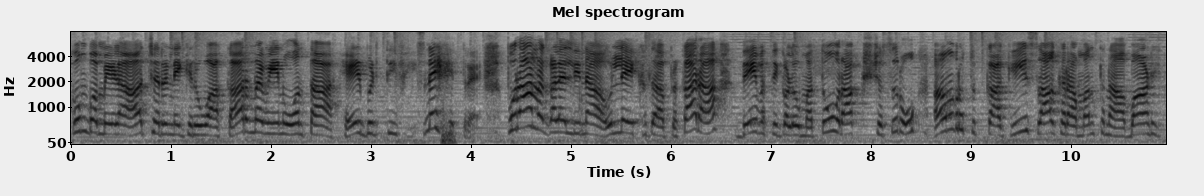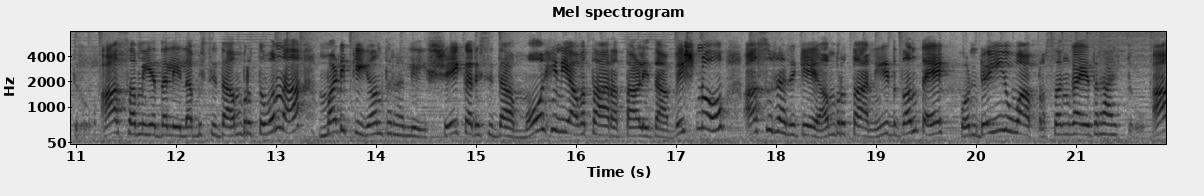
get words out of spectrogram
ಕುಂಭಮೇಳ ಆಚರಣೆಗಿರುವ ಕಾರಣವೇನು ಅಂತ ಹೇಳ್ಬಿಡ್ತೀವಿ. ಸ್ನೇಹಿತರೆ, ಪುರಾಣಗಳಲ್ಲಿನ ಉಲ್ಲೇಖದ ಪ್ರಕಾರ ದೇವತೆಗಳು ಮತ್ತು ರಾಕ್ಷಸರು ಅಮೃತಕ್ಕಾಗಿ ಸಾಗರ ಮಂಥನ ಮಾಡಿದ್ರು. ಆ ಸಮಯದಲ್ಲಿ ಲಭಿಸಿದ ಅಮೃತವನ್ನ ಮಡಿಕೆಯೊಂದರಲ್ಲಿ ಶೇಖರಿಸಿದ ಮೋಹಿನಿ ಅವತಾರ ತಾಳಿದ ವಿಷ್ಣು ಅಸುರರಿಗೆ ಅಮೃತ ನೀಡದಂತೆ ಕೊಂಡೊಯ್ಯುವ ಪ್ರಸಂಗ ಎದುರಾಯಿತು. ಆ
